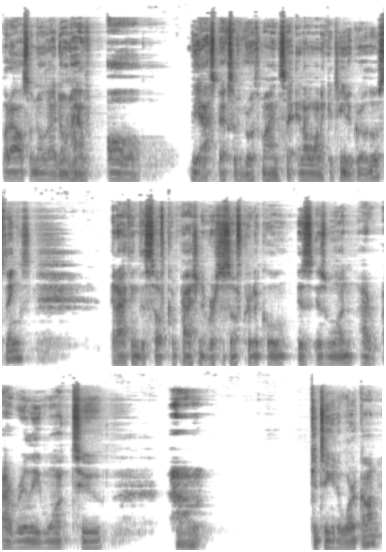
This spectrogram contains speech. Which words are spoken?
but I also know that I don't have all the aspects of a growth mindset, and I want to continue to grow those things. And I think the self compassionate versus self critical is is one I I really want to um, continue to work on.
